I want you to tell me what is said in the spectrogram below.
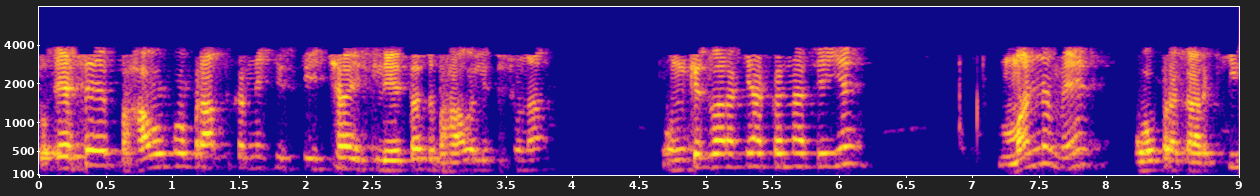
तो ऐसे भाव को प्राप्त करने की इसकी इच्छा इसलिए तद भाव लिप सुना तो उनके द्वारा क्या करना चाहिए? मन में वो प्रकार की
